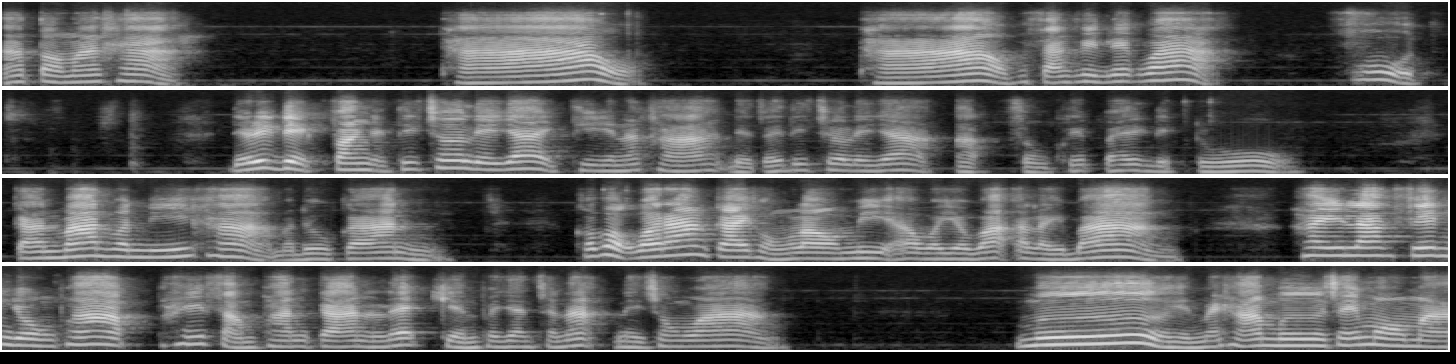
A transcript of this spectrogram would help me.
อะต่อมาค่ะ เท้า เท้า ภาษาอังกฤษเรียกว่า foot เดี๋ยวเด็กๆฟังจากที่เชอร์เลย่าอีกทีนะคะ เดี๋ยวจะให้ที่เชอร์เลย่าอัดส่งคลิปไปให้เด็กๆดู การบ้านวันนี้ค่ะ มาดูกัน เขาบอกว่าร่างกายของเรามีอวัยวะอะไรบ้าง ให้ลากเส้นโยงภาพให้สัมพันธ์กันและเขียนพยัญชนะในช่องว่าง มือเห็นไหมคะ มือใช้มอม้า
